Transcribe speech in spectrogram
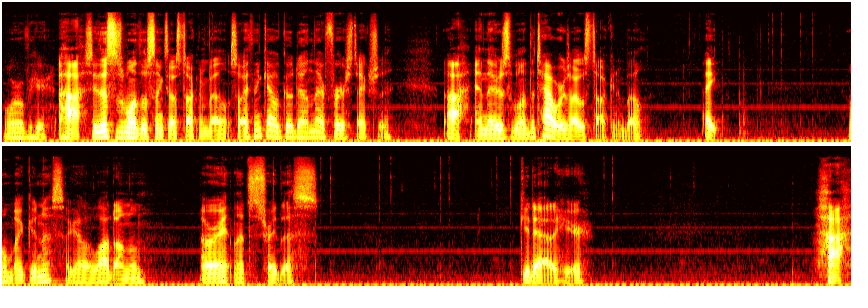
More over here. Aha, see this is one of those things I was talking about. So I think I'll go down there first, actually. Ah, and there's one of the towers I was talking about. Hey. Oh my goodness, I got a lot on them. Alright, let's try this. Get out of here. Ha.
